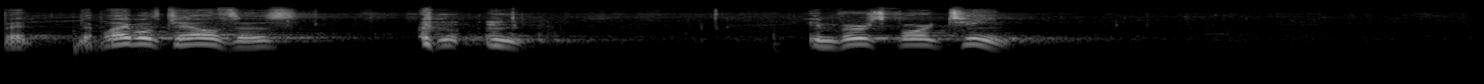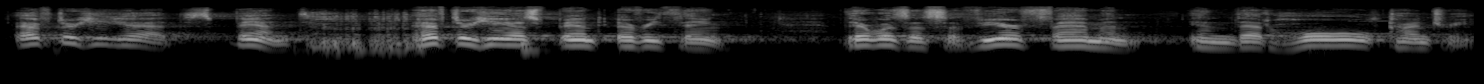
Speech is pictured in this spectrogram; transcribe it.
but the Bible tells us in verse 14 after he had spent, after he had spent everything, there was a severe famine in that whole country,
